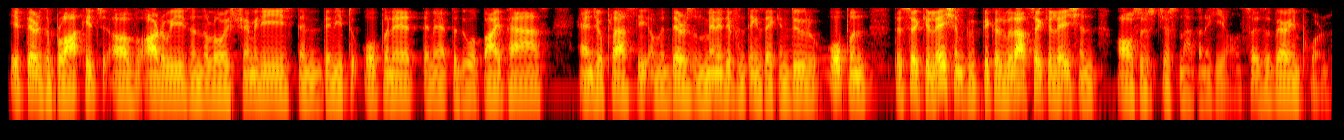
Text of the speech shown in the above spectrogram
If there's a blockage of arteries in the lower extremities, then they need to open it. They may have to do a bypass angioplasty. I mean, there's many different things they can do to open the circulation because without circulation, ulcers just not going to heal. So it's very important.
